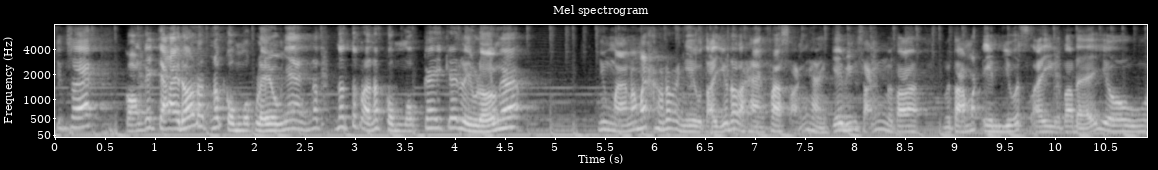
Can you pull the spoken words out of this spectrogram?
Chính xác. Còn cái chai đó nó, nó cùng một liều nha. Nó, nó tức là nó cùng một cái cái liều lượng á nhưng mà nó mắc hơn rất là nhiều tại vì đó là hàng pha sẵn hàng chế biến sẵn. Người ta người ta mắc in USA người ta để vô uh,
